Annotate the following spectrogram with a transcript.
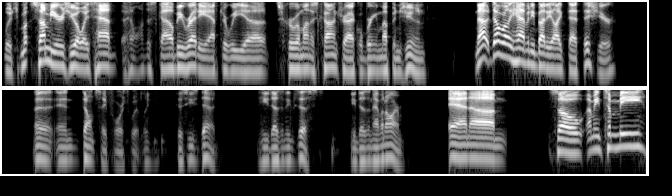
Which some years you always had. Oh, this guy will be ready after we uh, screw him on his contract. We'll bring him up in June. Now, don't really have anybody like that this year. Uh, and don't say Forrest Whitley because he's dead. He doesn't exist. He doesn't have an arm. And um, so, I mean, to me,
